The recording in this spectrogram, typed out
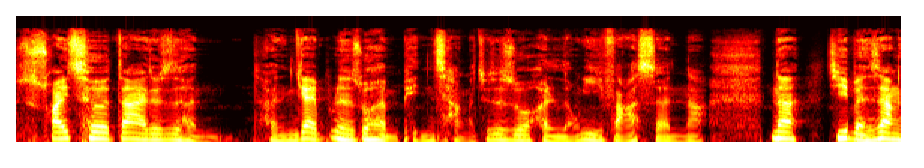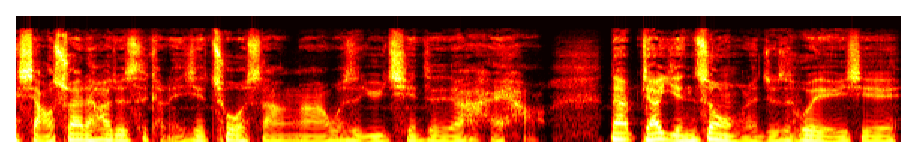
摔车，大概就是很。很应该不能说很平常，就是说很容易发生呐。那基本上小摔的话，就是可能一些挫伤啊，或是淤青这些还好。那比较严重，可能就是会有一些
